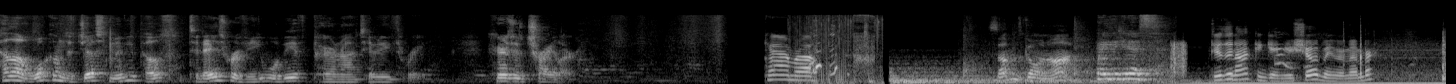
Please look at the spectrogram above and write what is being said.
Hello, welcome to Jeff Movie Post. Today's review will be of Paranormal Activity 3. Here's a trailer. Camera. Something's going on. What do you think it is? Do the knocking game you showed me, remember?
